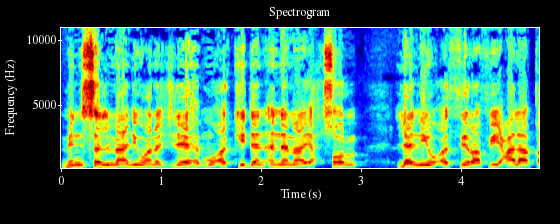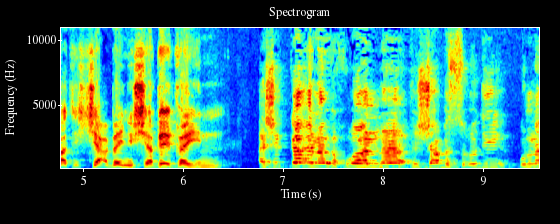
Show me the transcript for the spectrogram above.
من سلمان ونجله مؤكدا أن ما يحصل لن يؤثر في علاقة الشعبين الشقيقين. أشقائنا وإخواننا في الشعب السعودي قلنا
